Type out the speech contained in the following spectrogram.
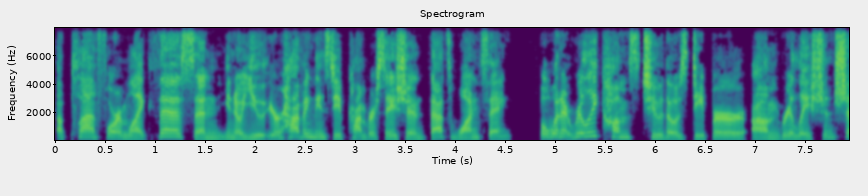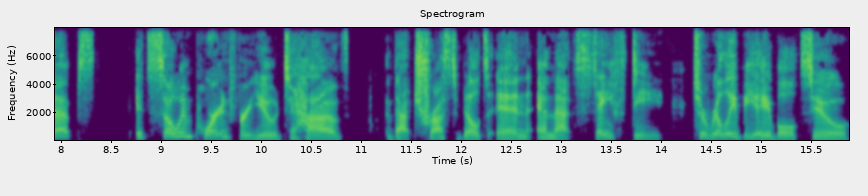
a platform like this and, you know, you, you're having these deep conversations, that's one thing. But when it really comes to those deeper um, relationships, it's so important for you to have that trust built in and that safety to really be able to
